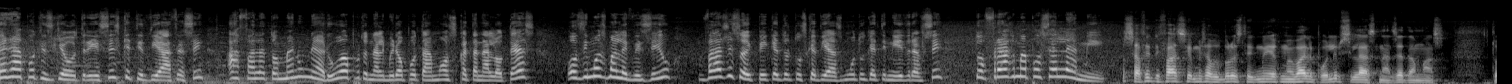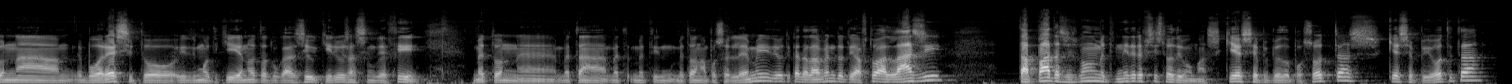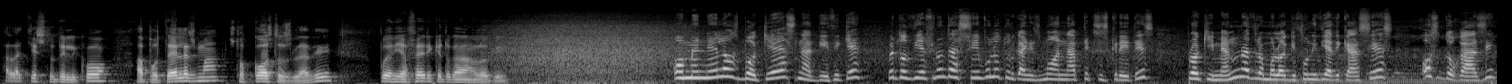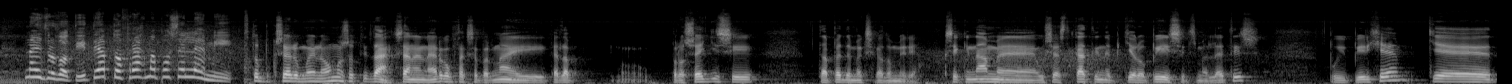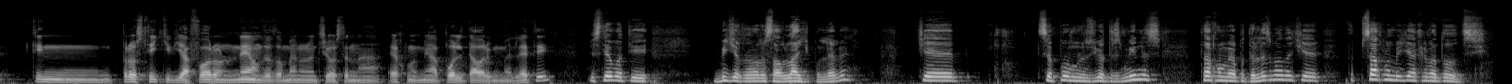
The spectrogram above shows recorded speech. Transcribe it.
Πέρα από τις γεωτρήσεις και τη διάθεση αφαλατωμένου νερού από τον Αλμυρό ποταμό στους καταναλωτές, ο Δήμος Μαλεβιζίου βάζει στο επίκεντρο του σχεδιασμού του για την ίδρυυση το φράγμα Ποσελέμι. Σε αυτή τη φάση εμείς από την πρώτη στιγμή έχουμε βάλει πολύ ψηλά στην ατζέντα μας το να μπορέσει το, η Δημοτική Ενότητα του Γαζίου κυρίως να συνδεθεί με τον, ε, με, τα, με, με, την, με τον Αποσελέμι, διότι καταλαβαίνετε ότι αυτό αλλάζει τα πάντα σχετικά με την ίδρυυση στο Δήμο μας. Και σε επίπεδο ποσότητας και σε ποιότητα, αλλά και στο τελικό αποτέλεσμα, στο κόστος δηλαδή, που ενδιαφέρει και τον καταναλωτή. Ο Μενέλαος Μποκέα συναντήθηκε με τον Διευθύνοντα Σύμβουλο του Οργανισμού Ανάπτυξης Κρήτης, προκειμένου να δρομολογηθούν οι διαδικασίες ώστε το γάζι να υδροδοτείται από το φράγμα Ποσελέμι. Αυτό που ξέρουμε είναι όμως ότι εντάξει, σαν ένα έργο που θα ξεπερνάει κατά προσέγγιση τα 5 με 6 εκατομμύρια. Ξεκινάμε ουσιαστικά την επικαιροποίηση της μελέτης που υπήρχε και την προσθήκη διαφόρων νέων δεδομένων έτσι ώστε να έχουμε μια απόλυτα όρημη μελέτη. Πιστεύω ότι μπήκε το νερό στα βλάκη που λέμε και τις επόμενους δύο-τρεις μήνες θα έχουμε αποτελέσματα και θα ψάχνουμε για χρηματοδότηση.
